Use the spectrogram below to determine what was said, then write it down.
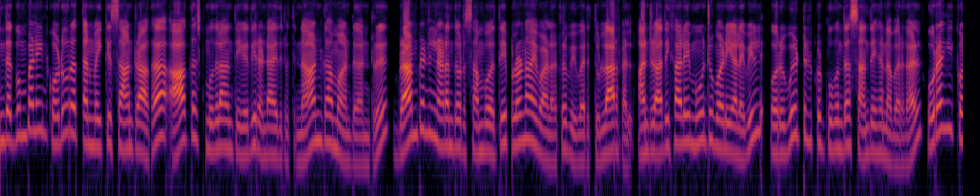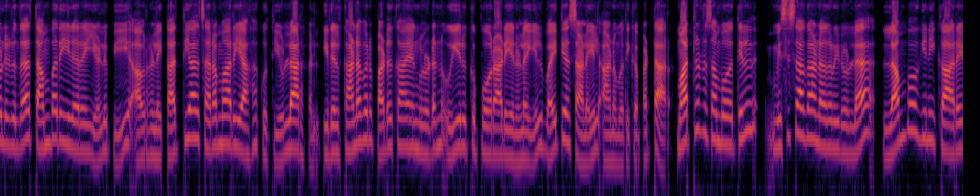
இந்த கும்பலின் கொடூரத்தன்மைக்கு சான்றாக ஆகஸ்ட் முதலாம் தேதி இரண்டாயிரத்தி இருபத்தி நான்காம் ஆண்டு அன்று பிராம்டனில் நடந்த ஒரு சம்பவத்தை புலனாய்வாளர்கள் விவரித்துள்ளார்கள். அன்று அதிகாலை மூன்று மணி அளவில் ஒரு வீட்டிற்குள் புகுந்த சந்தேக நபர்கள் உறங்கிக் கொண்டிருந்த தம்பதியினரை எழுப்பி அவர்களை கத்தியால் சரமாரியாக குத்தியுள்ளார்கள். இதில் கணவர் படுகாயங்களுடன் உயிருக்கு போராடிய நிலையில் வைத்தியசாலையில் அனுமதிக்கப்பட்டார். மற்றொரு சம்பவத்தில் மிசிசாகா நகரில் உள்ள லம்போகினி காரை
